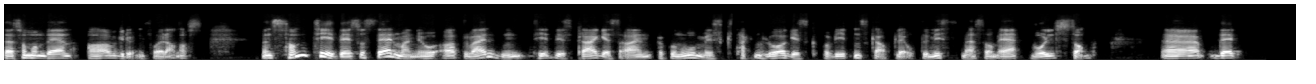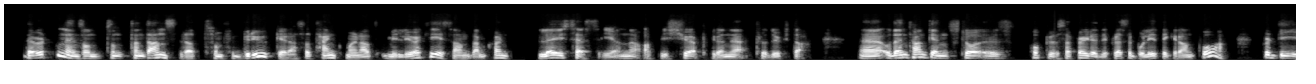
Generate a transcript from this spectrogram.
Det er som om det er en avgrunn foran oss. Men samtidig så ser man jo at verden tidvis preges av en økonomisk, teknologisk og vitenskapelig optimisme som er voldsom. Uh, der det har blitt en sånn, sånn, tendens til at som forbrukere så tenker man at miljøkrisene kan løses gjennom at vi kjøper grønne produkter. Eh, og Den tanken slår, hopper jo selvfølgelig de fleste politikerne på, fordi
